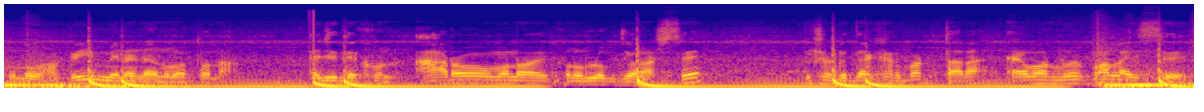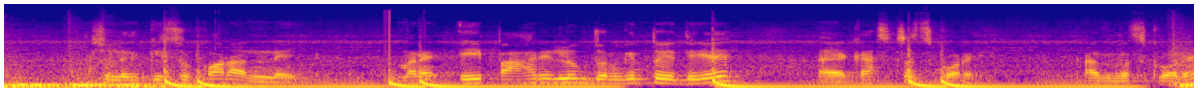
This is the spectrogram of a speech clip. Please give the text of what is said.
কোনোভাবেই মেনে নেওয়ার মতো না। এই যে দেখুন আরও মনে হয় কোনো লোকজন আসছে, বিষয়টা দেখার পর তারা এমনভাবে পালাইছে। আসলে কিছু করার নেই। মানে এই পাহাড়ি লোকজন কিন্তু এদিকে কাজ টাজ করে। কাজ বাজ করে।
